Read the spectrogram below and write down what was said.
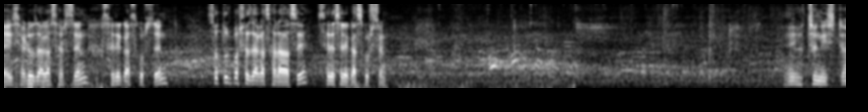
এই সাইডেও জায়গা ছাড়ছেন, ছেড়ে কাজ করছেন। চতুর্পাশে জায়গা ছাড়া আছে, ছেড়ে ছেড়ে কাজ করছেন। এই হচ্ছে নিচটা।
